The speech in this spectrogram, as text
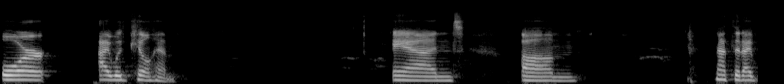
or I would kill him and um not that I,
